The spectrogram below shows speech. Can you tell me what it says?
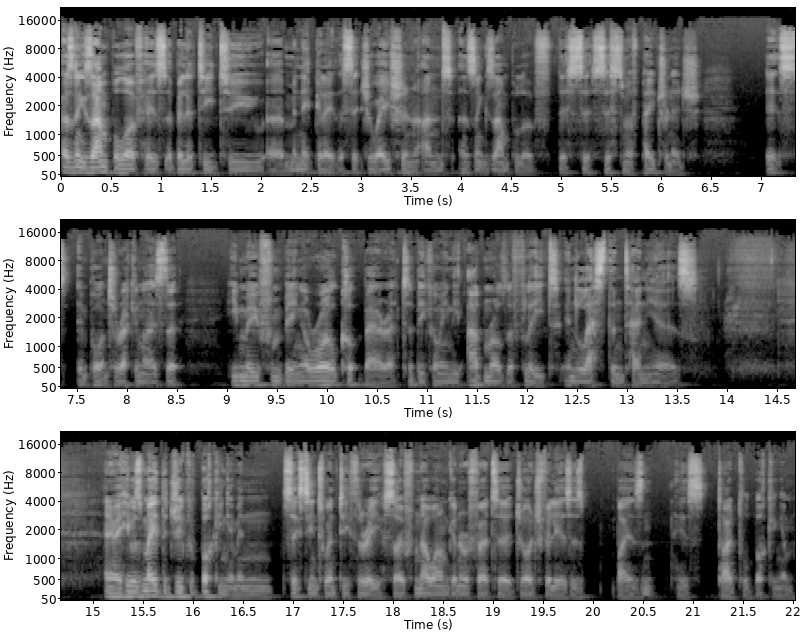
as an example of his ability to uh, manipulate the situation and as an example of this system of patronage, it's important to recognise that he moved from being a royal cupbearer to becoming the admiral of the fleet in less than 10 years. Anyway, he was made the Duke of Buckingham in 1623, so from now on I'm going to refer to George Villiers as by his, his title Buckingham.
